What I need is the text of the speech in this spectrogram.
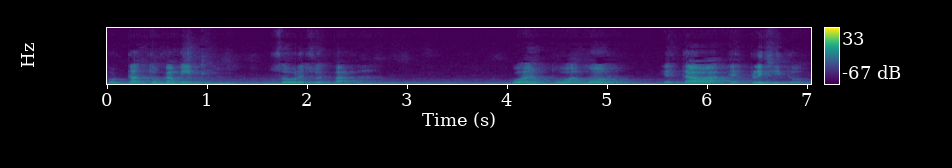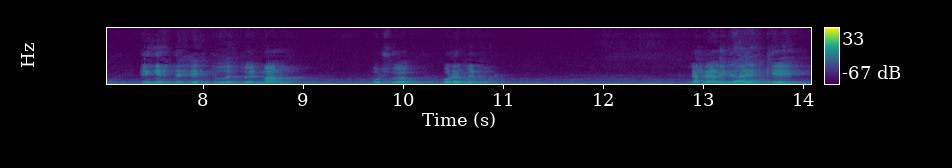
por tanto camino sobre su espalda. Cuánto amor estaba explícito en este gesto de estos hermanos por, el menor. La realidad es que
